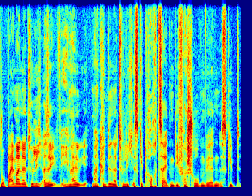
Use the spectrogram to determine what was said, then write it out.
Wobei man natürlich, also ich meine, man könnte natürlich, es gibt Hochzeiten, die verschoben werden, es gibt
